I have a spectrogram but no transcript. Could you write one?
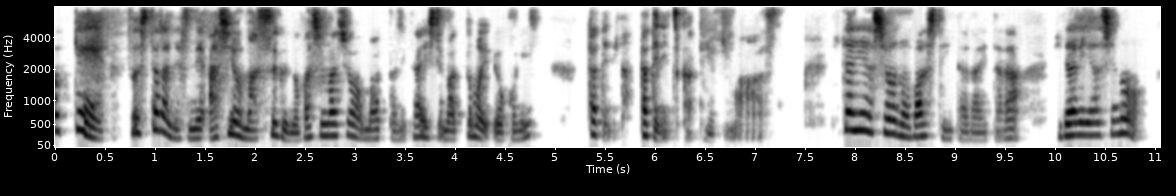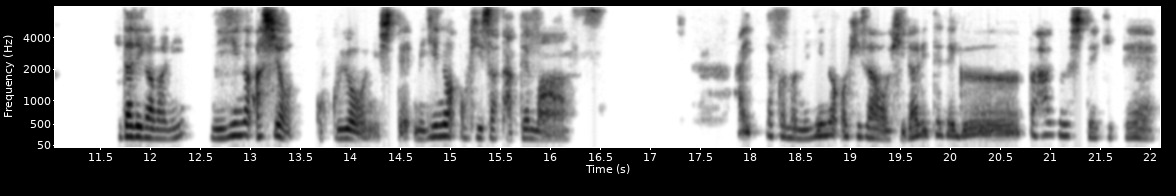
OK。そしたらですね、足をまっすぐ伸ばしましょう。マットに対してマットも横に、縦にか、縦に使っていきます。左足を伸ばしていただいたら、左足の左側に右の足を置くようにして、右のお膝立てます。はい。じゃこの右のお膝を左手でぐーっとハグしてきて、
